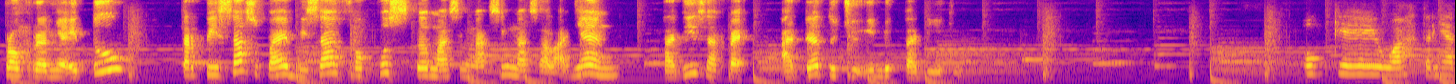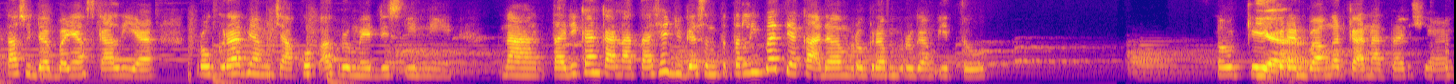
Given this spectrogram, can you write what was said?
programnya itu terpisah supaya bisa fokus ke masing-masing masalahnya yang tadi sampai ada tujuh induk tadi itu. Oke, wah ternyata sudah banyak sekali ya program yang mencakup agromedis ini. Nah, tadi kan Kak Natasha juga sempat terlibat ya Kak dalam program-program itu. Oke, yeah. keren banget Kak Natasha.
